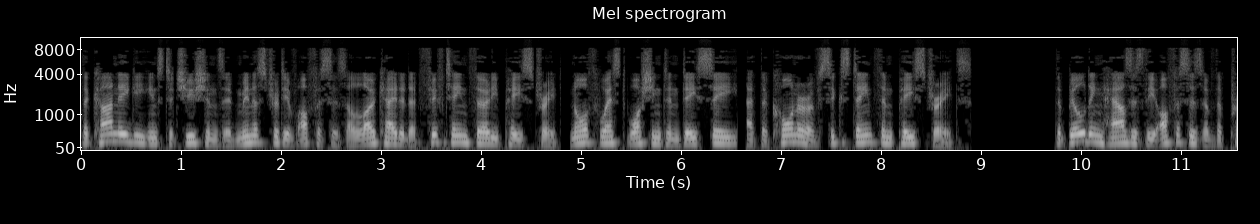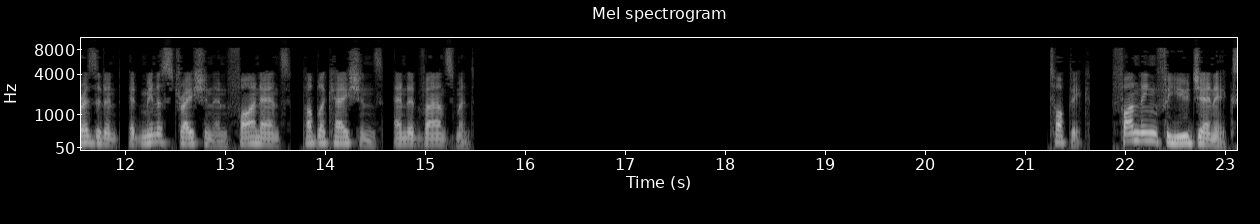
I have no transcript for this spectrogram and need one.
The Carnegie Institution's administrative offices are located at 1530 P Street, Northwest Washington, D.C., at the corner of 16th and P Streets. The building houses the offices of the President, Administration and Finance, Publications, and Advancement. Funding for eugenics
